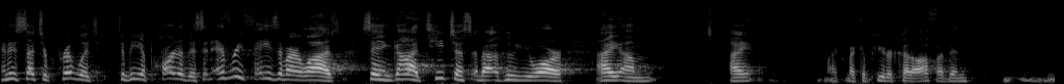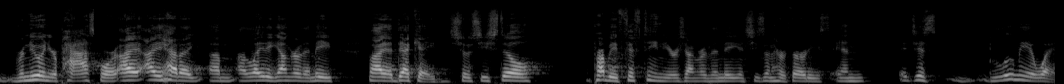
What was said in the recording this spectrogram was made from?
And it's such a privilege to be a part of this in every phase of our lives, saying, God, teach us about who you are. I, um, I, my, my computer cut off. I've been renewing your passport. I, I had a, um, a lady younger than me by a decade. So she's still probably 15 years younger than me, and she's in her 30s. And it just blew me away.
